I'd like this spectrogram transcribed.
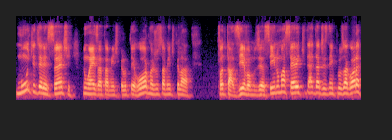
muito interessante, não é exatamente pelo terror, mas justamente pela fantasia, vamos dizer assim, numa série que da Disney Plus agora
